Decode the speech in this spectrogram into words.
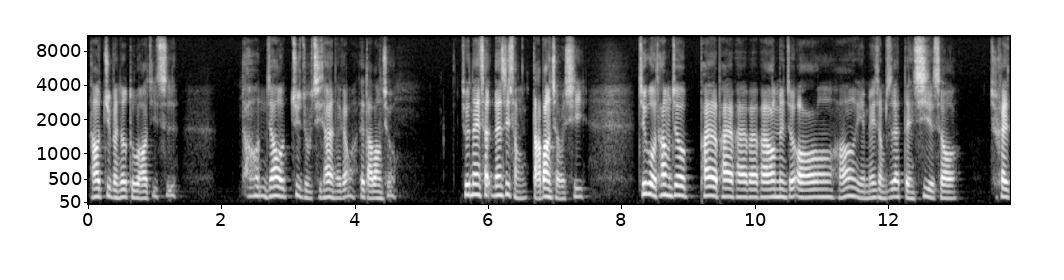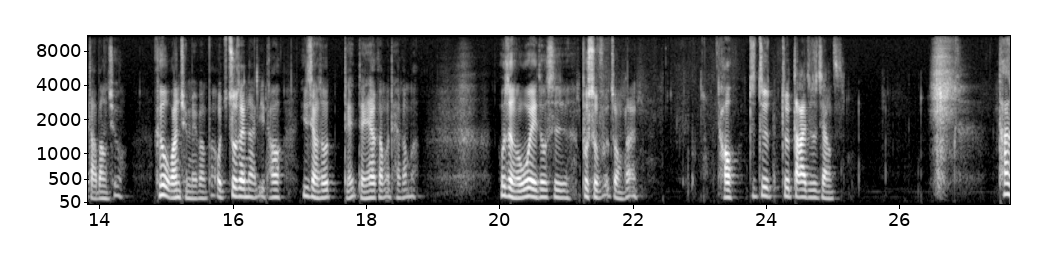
然后剧本都读了好几次，然后你知道剧组其他人在干嘛？在打棒球，就那场那是一场打棒球的戏，结果他们就拍了拍了拍拍拍，后面就哦，好像也没什么事，在等戏的时候就开始打棒球，可我完全没办法，我就坐在那里，然后一直想说等等一下干嘛，等一下干嘛，我整个胃都是不舒服的状态。好，就就就大概就是这样子，他。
